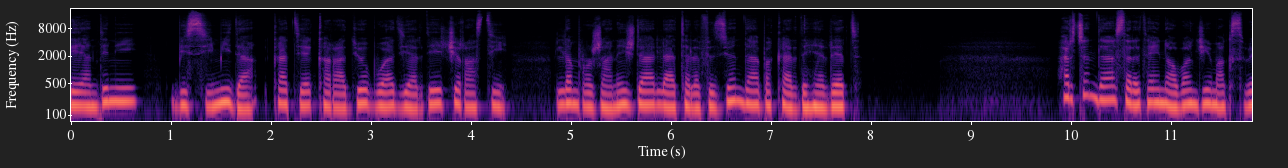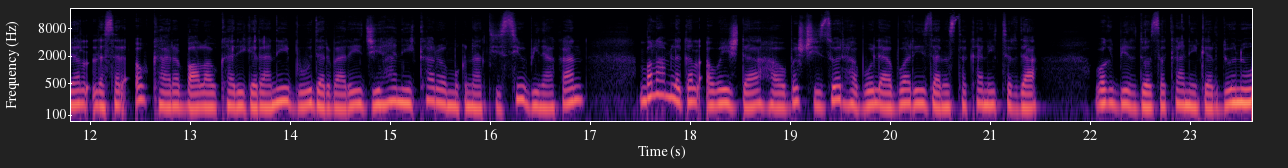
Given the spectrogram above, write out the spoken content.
گەیاندنی بیسیمیدا، کاتێک کە ڕادیۆ بووە دیاردەیەکی ڕاستی، لەم ڕۆژانەیشدا لە تەلەفزیۆندا بەکاردەهێنرێت. هەرچەندە سەرەتای ناوبانگی ماکسوێڵ لەسەر ئەو کارە باڵا و کاریگەرانەی بوو دەربارەی جیهانی کارۆموگناتیسی و بیناکان، بەڵام لەگەڵ ئەوەیشدا هاوبەشی زۆر هەبوو لە بواری زانستەکانی تردا، وەک بیردۆزەکانی گەردوون و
